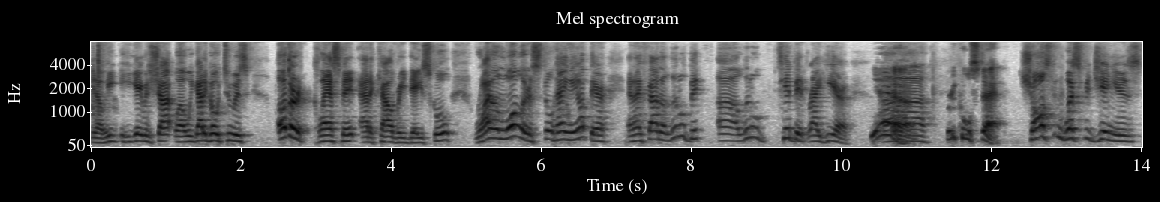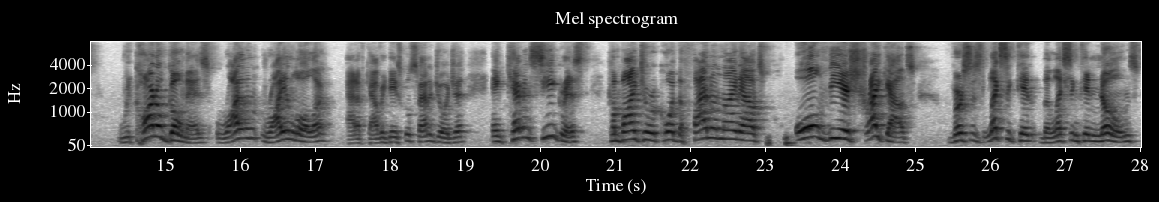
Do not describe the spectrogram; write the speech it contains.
you know, he, he gave it a shot. Well, we got to go to his other classmate at a Calvary Day School. Rylan Lawler is still hanging up there. And I found a little bit, a uh, little tidbit right here. Yeah. Uh, pretty cool stat. Charleston, West Virginia's Ricardo Gomez, Ryan, Ryan Lawler out of Calvary Day School, Savannah, Georgia, and Kevin Siegrist combined to record the final nine outs, all via strikeouts, versus Lexington, the Lexington Gnomes,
